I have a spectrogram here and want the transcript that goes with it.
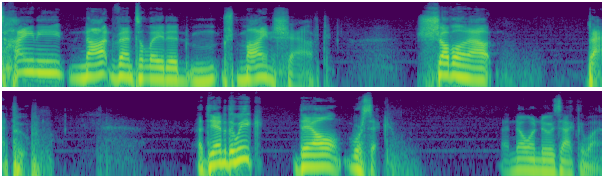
tiny, not ventilated mine shaft, shoveling out bat poop. At the end of the week, they all were sick, and no one knew exactly why.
